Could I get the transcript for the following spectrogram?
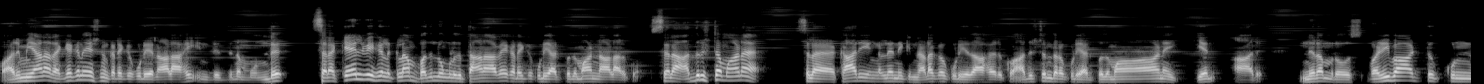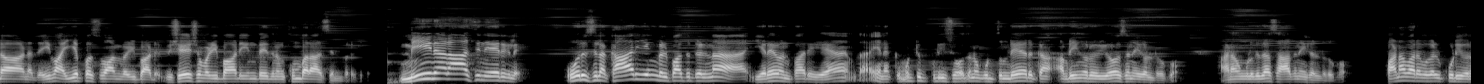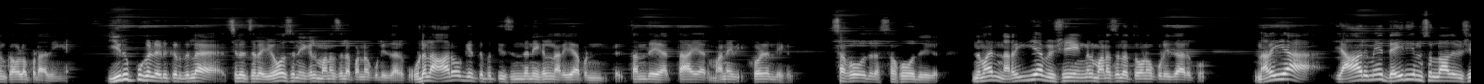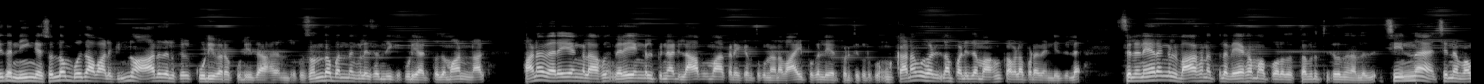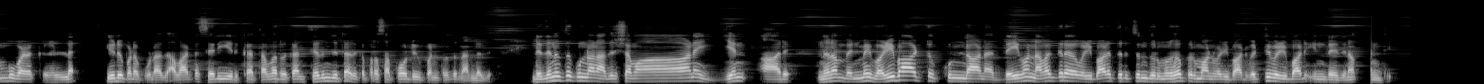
அருமையான ரெகக்னேஷன் கிடைக்கக்கூடிய நாளாக இன்றைய தினம் உண்டு. சில கேள்விகளுக்கெல்லாம் பதில் உங்களுக்கு தானாகவே கிடைக்கக்கூடிய அற்புதமான நாளா இருக்கும். சில அதிர்ஷ்டமான சில காரியங்கள்ல இன்னைக்கு நடக்கக்கூடியதாக இருக்கும். அதிர்ஷ்டம் தரக்கூடிய அற்புதமான எண் ஆறு. நிறம் ரோஸ். வழிபாட்டுக்குண்டான தெய்வம் ஐயப்ப சுவாமி வழிபாடு. விசேஷ வழிபாடு இன்றைய தினம் கும்பராசி என்பர்கள் மீனராசி நேர்களே ஒரு சில காரியங்கள் பார்த்துட்டேன்னா இறைவன் பாரு ஏன்டா எனக்கு மட்டும் இப்படி சோதனை கொடுத்துட்டே இருக்கான்? அப்படிங்கிற ஒரு யோசனைகள் இருக்கும். ஆனா உங்களுக்கு தான் சாதனைகள் இருக்கும். பண வரவுகள் கூடி வரும் கவலைப்படாதீங்க. இருப்புகள் எடுக்கிறதுல சில சில யோசனைகள் மனசுல பண்ணக்கூடியதா இருக்கும். உடல் ஆரோக்கியத்தை பத்தி சிந்தனைகள் நிறைய பண்ணிருக்கு. தந்தையார் தாயார் மனைவி குழந்தைகள் சகோதர சகோதரிகள். இந்த மாதிரி நிறைய விஷயங்கள் மனசுல தோணக்கூடியதா இருக்கும். நிறையா யாருமே தைரியம் சொல்லாத விஷயத்த நீங்க சொல்லும் போது அவளுக்கு இன்னும் ஆறுதல்கள் கூடி வரக்கூடியதாக இருக்கும். சொந்த பந்தங்களை சந்திக்கக்கூடிய அற்புதமான நாள். பண விரயங்களாகவும் விரயங்கள் பின்னாடி லாபமாக கிடைக்கிறதுக்கு உண்டான வாய்ப்புகள் ஏற்படுத்தி கொடுக்கும். உங்கள் கனவுகள்லாம் பலிதமாகவும் கவலைப்பட வேண்டியதில்லை. சில நேரங்கள் வாகனத்துல வேகமா போகிறத தவிர்த்துக்கிறது நல்லது. சின்ன சின்ன வம்பு வழக்குகள்ல ஈடுபடக்கூடாது. அவாட்ட சரி இருக்கா தவறு இருக்கான்னு தெரிஞ்சுட்டு அதுக்கப்புறம் சப்போர்ட்டிவ் பண்றது நல்லது. இந்த தினத்துக்கு உண்டான அதிர்ஷ்டமான எண் ஆறு நிறம் வெண்மை வழிபாட்டுக்குண்டான தெய்வம் நவகிரக வழிபாடு திருச்செந்தூர் முருகப்பெருமான் வழிபாடு வெற்றி வழிபாடு இன்றைய தினம். நன்றி.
